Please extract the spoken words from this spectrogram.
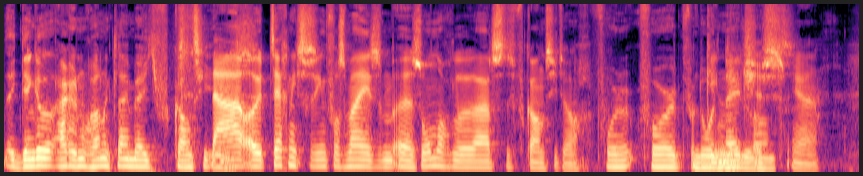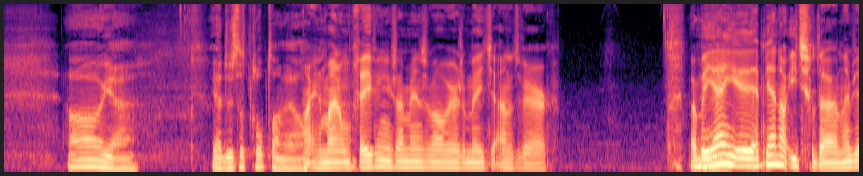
ik denk dat het eigenlijk nog wel een klein beetje vakantie is. Nou, oh, technisch gezien, volgens mij is eh, zondag de laatste vakantiedag. Voor, voor, Voor Noord-Nederland. Ja. Oh ja. Ja, dus dat klopt dan wel. Maar in mijn omgeving zijn mensen wel weer zo'n beetje aan het werk. Maar ben jij, eh, heb jij nou iets gedaan? Heb je,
